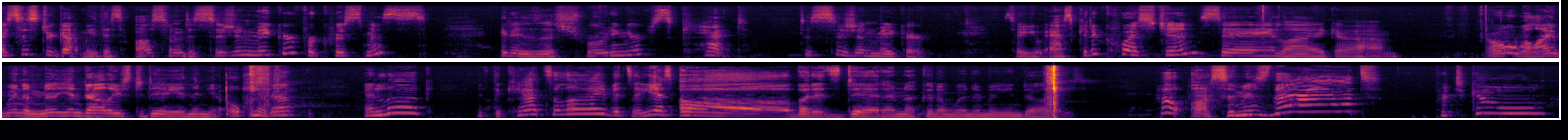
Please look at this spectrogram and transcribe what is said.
My sister got me this awesome decision maker for Christmas. It is a Schrodinger's cat decision maker. So you ask it a question, say like, um, oh, well, I win a million dollars today? And then you open it up and look, if the cat's alive, it's a yes. Oh, but it's dead. I'm not going to win a million dollars. How awesome is that? Pretty cool.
